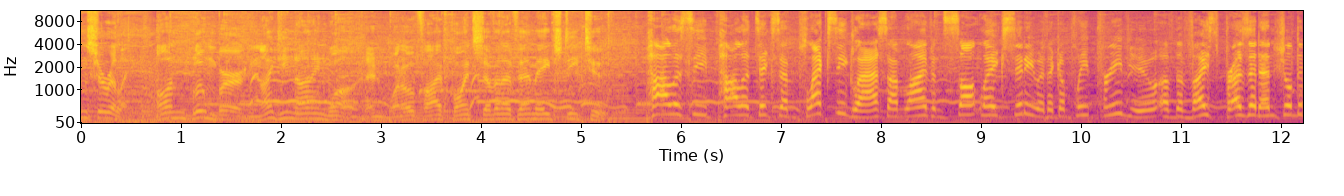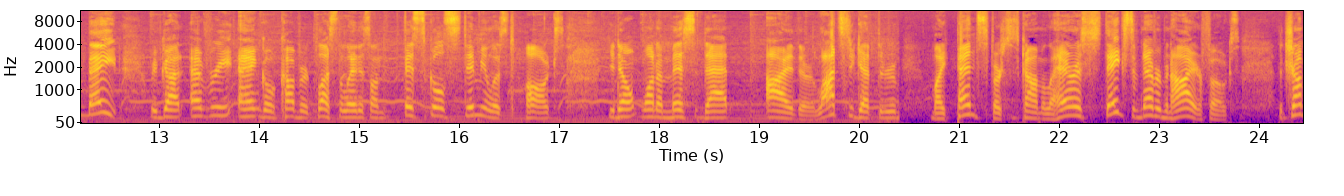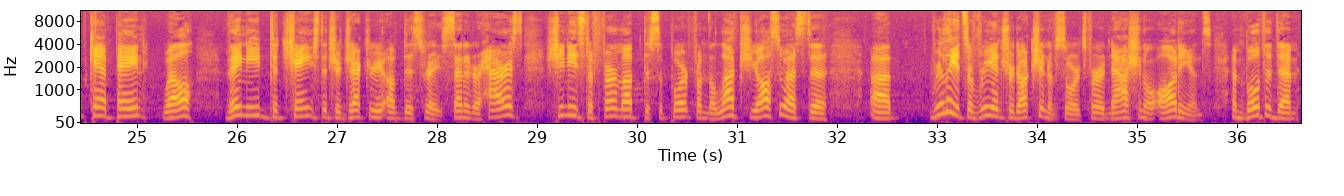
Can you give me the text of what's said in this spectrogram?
Cirilli on Bloomberg 99.1 and 105.7 FM HD2. Policy, politics, and plexiglass. I'm live in Salt Lake City with a complete preview of the vice presidential debate. We've got every angle covered, plus the latest on fiscal stimulus talks. You don't want to miss that either. Lots to get through. Mike Pence versus Kamala Harris. Stakes have never been higher, folks. The Trump campaign, well, they need to change the trajectory of this race. Senator Harris, she needs to firm up the support from the left. She also has to, uh, really, it's a reintroduction of sorts for a national audience. And both of them,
